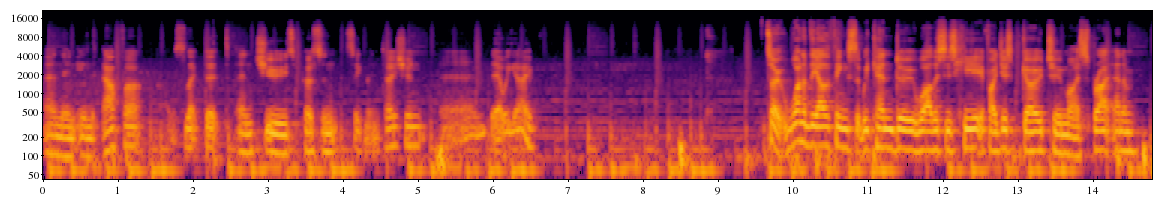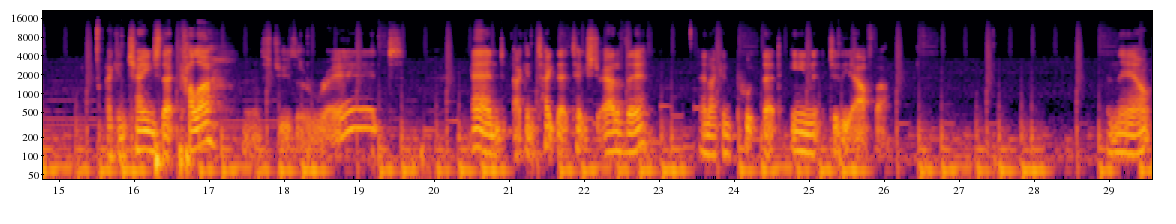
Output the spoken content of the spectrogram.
And then in the alpha, I'll select it and choose person segmentation. And there we go. So one of the other things that we can do while this is here, if I just go to my sprite anim, I can change that color. Let's choose a red. And I can take that texture out of there and I can put that in to the alpha. And now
